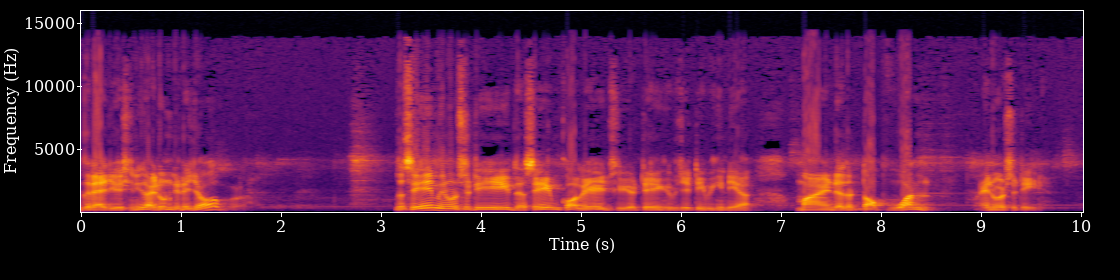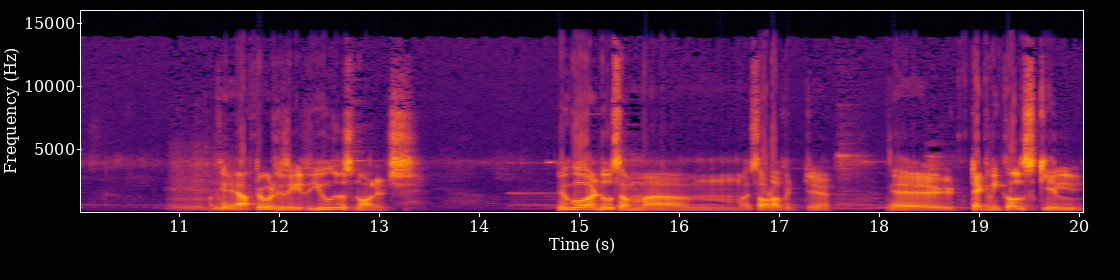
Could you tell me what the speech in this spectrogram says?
Graduation, you I don't get a job. The same university, the same college you are taking, which you are taking in your mind as the top one university. Okay, afterwards, it's useless knowledge. You go and do some um, sort of uh, uh, technical skill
